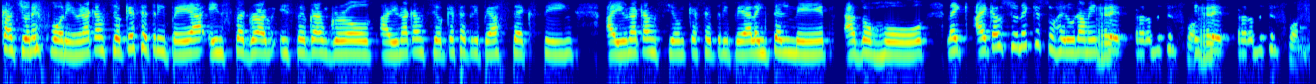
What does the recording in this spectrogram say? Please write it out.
canciones funny, hay una canción que se tripea Instagram, Instagram Girls, hay una canción que se tripea sexting, hay una canción que se tripea la internet as a whole. Like, hay canciones que son genuinamente tratan de ser funny, tratan de ser funny.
